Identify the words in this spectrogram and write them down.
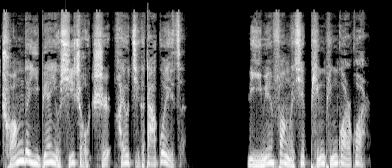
床的一边有洗手池，还有几个大柜子，里面放了些瓶瓶罐罐。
